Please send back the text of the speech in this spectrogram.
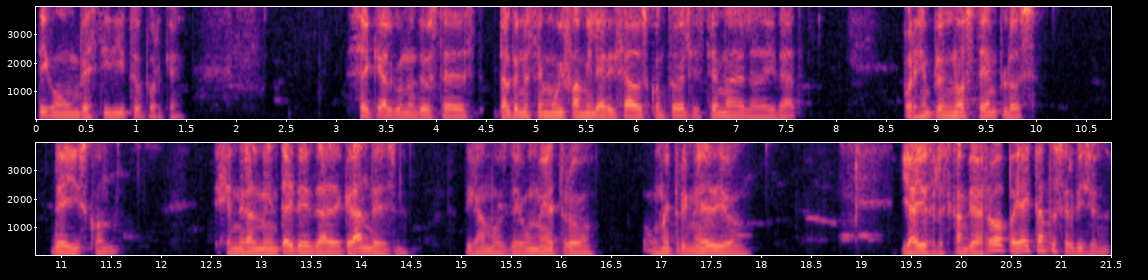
Digo un vestidito porque sé que algunos de ustedes tal vez no estén muy familiarizados con todo el sistema de la deidad. Por ejemplo, en los templos de ISKCON, generalmente hay deidades grandes, digamos de un metro, un metro y medio, y a ellos les cambia de ropa y hay tantos servicios.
